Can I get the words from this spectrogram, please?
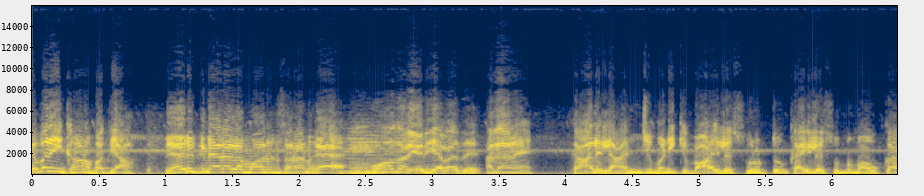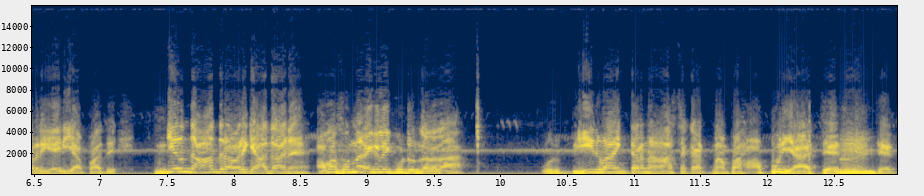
எவனையும் காணோம் பாத்தியா? நேருக்கு நேரால மோதுன்னு சொன்னானுங்க. மோதல் ஏரியாவாது. அதானே? காலையில அஞ்சு மணிக்கு வாயில சுருட்டும் கையில சொம்புமா உட்கார்ற ஏரியா பாது. இங்க இருந்து ஆந்திரா வரைக்கும் அதானே? அவன் சொன்னா எங்களை கூட்டு வந்துறதா ஒரு பீர் வாங்கி தரேன்னு ஆசை காட்டினாப்பா அப்படியா? சரி. சரி?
